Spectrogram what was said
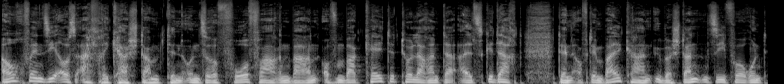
Auch wenn sie aus Afrika stammten, unsere Vorfahren waren offenbar kältetoleranter als gedacht, denn auf dem Balkan überstanden sie vor rund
